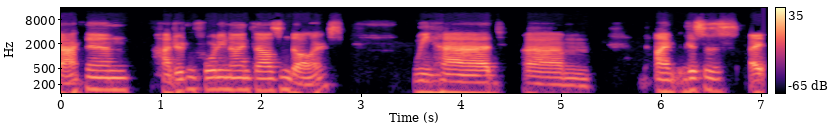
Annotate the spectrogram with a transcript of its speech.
back then, hundred and forty nine thousand dollars. We had. Um, I'm. This is. I.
